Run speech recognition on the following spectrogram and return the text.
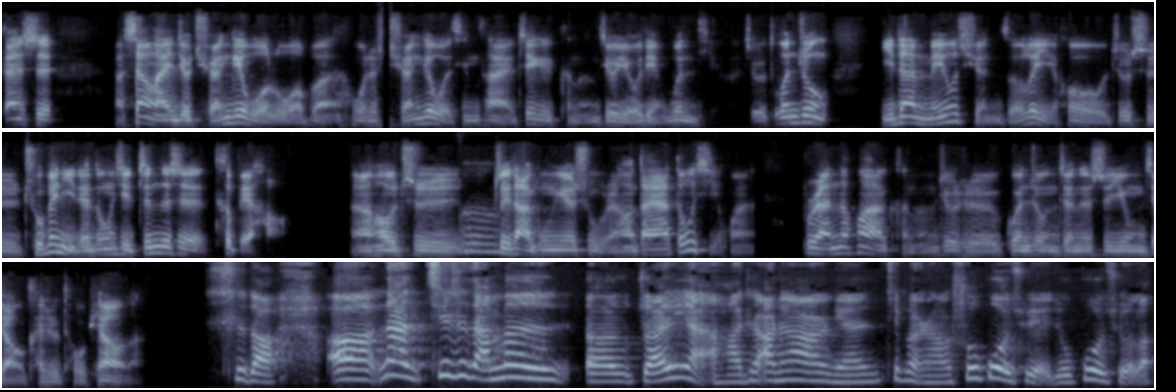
但是啊上来就全给我萝卜或者全给我青菜，这个可能就有点问题了。就是观众一旦没有选择了以后，就是除非你的东西真的是特别好，然后是最大公约数，然后大家都喜欢，不然的话，可能就是观众真的是用脚开始投票了。是的，呃，那其实咱们呃转眼哈，这二零二二年基本上说过去也就过去了，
